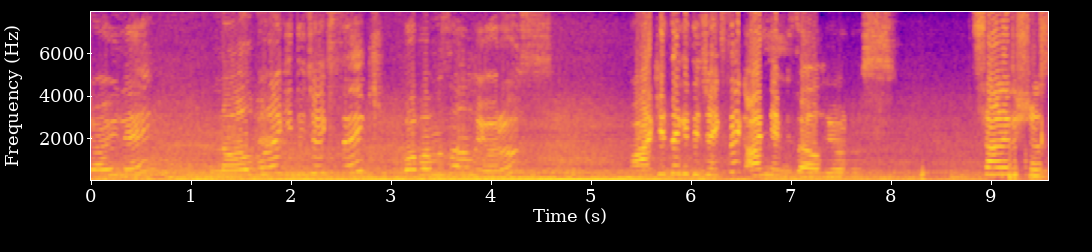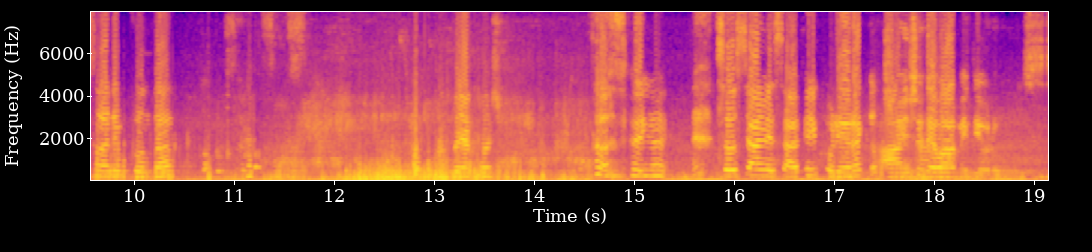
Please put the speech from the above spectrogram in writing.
Şöyle Nalbur'a gideceksek babamızı alıyoruz. Markete gideceksek annemizi alıyoruz. Sen ne düşünüyorsun anne bu konuda? Fazla yaklaşma. Fazla yak- Sosyal mesafeyi koruyarak alışverişe devam ediyoruz.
